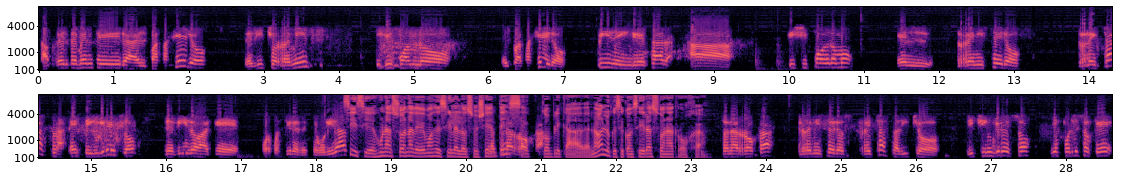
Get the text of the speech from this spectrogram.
aparentemente era el pasajero de dicho remis y que cuando el pasajero pide ingresar a Hipódromo, el remisero rechaza este ingreso debido a que, por cuestiones de seguridad, Sí, sí, es una zona, debemos decirle a los oyentes, complicada, ¿no? Lo que se considera zona roja. zona roja, el remisero rechaza dicho, dicho ingreso y es por eso que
